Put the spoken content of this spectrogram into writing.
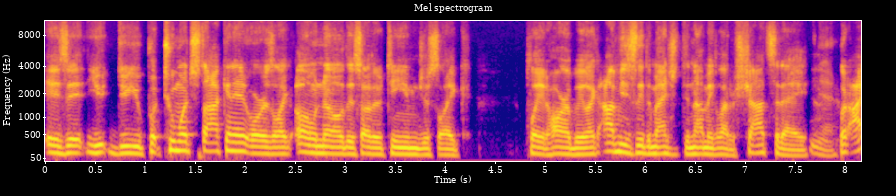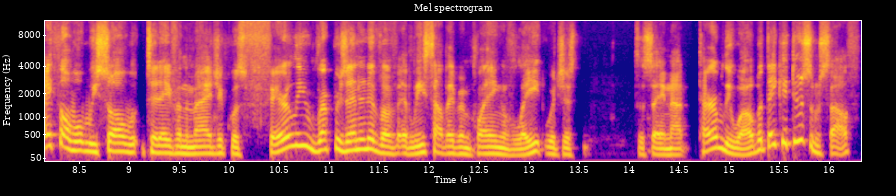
is it you? Do you put too much stock in it, or is it like, oh no, this other team just like played horribly? Like obviously the Magic did not make a lot of shots today. Yeah. But I thought what we saw today from the Magic was fairly representative of at least how they've been playing of late, which is to say not terribly well, but they could do some stuff.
